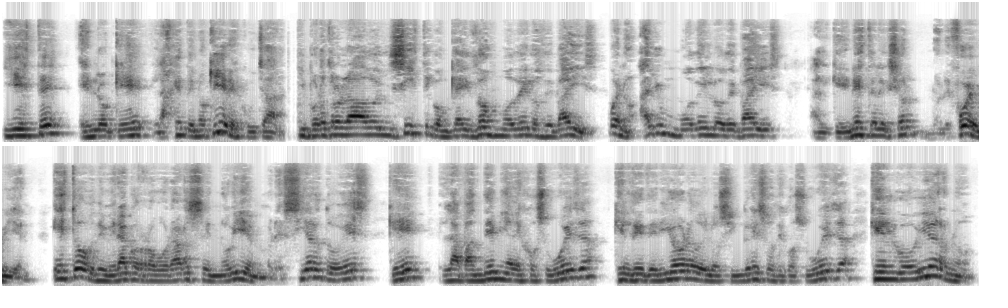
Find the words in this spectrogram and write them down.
Y este es lo que la gente no quiere escuchar. Y por otro lado, insiste con que hay dos modelos de país. Bueno, hay un modelo de país al que en esta elección no le fue bien. Esto deberá corroborarse en noviembre. Cierto es que la pandemia dejó su huella, que el deterioro de los ingresos dejó su huella, que el gobierno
